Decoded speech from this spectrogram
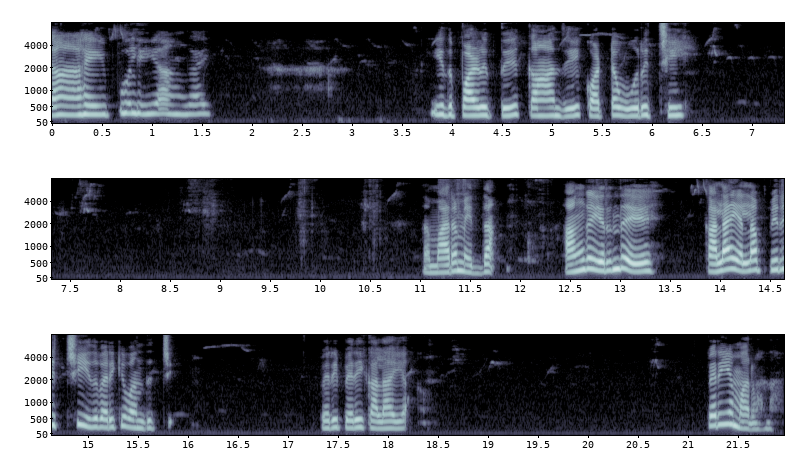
காய் புளியாங்காய். இது பழுத்து காஞ்சி கொட்டை உரிச்சி. இந்த மரம் இதுதான். அங்கே இருந்து கலாயெல்லாம் பிரித்து இது வரைக்கும் வந்துச்சு. பெரிய பெரிய கலாயாக பெரிய மரம் தான்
